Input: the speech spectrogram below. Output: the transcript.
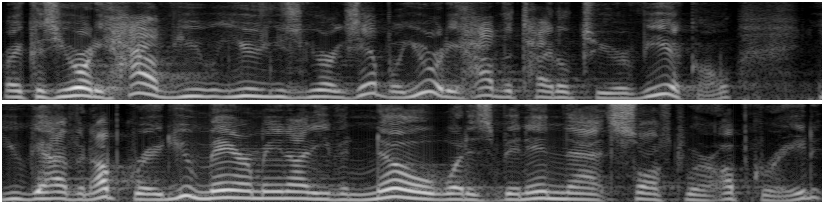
right? Because you already have, you, you using your example, you already have the title to your vehicle. You have an upgrade. You may or may not even know what has been in that software upgrade.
